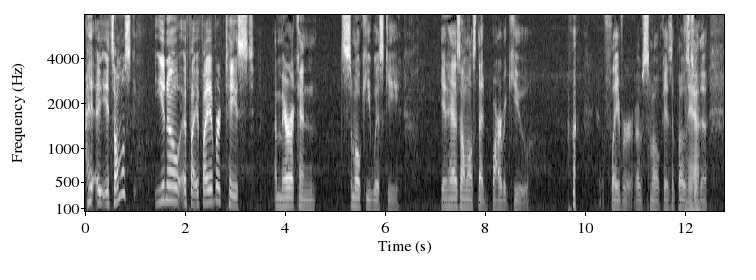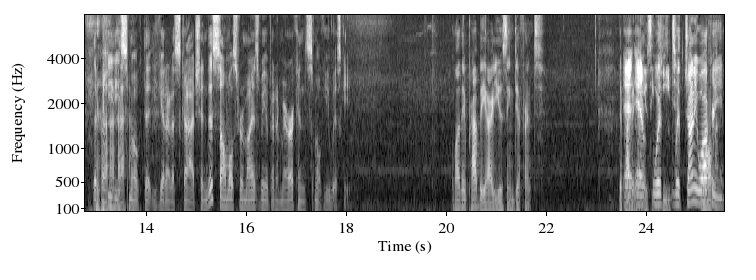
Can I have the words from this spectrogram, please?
I, I it's almost, you know, if I if I ever taste American smoky whiskey, it has almost that barbecue flavor of smoke as opposed Yeah. to the the peaty smoke that you get out of Scotch. And this almost reminds me of an American smoky whiskey. Well, they probably are using different. They're probably and, not and using with heat. with Johnnie Walker, Well, you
